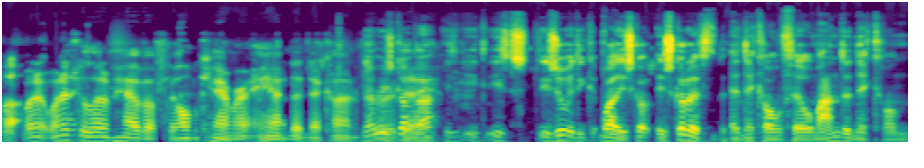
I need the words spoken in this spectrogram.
why, why, don't you let him have a film camera and a Nikon? No, he's got day? that. He's, he's, he's, already well. He's got he's got a, a Nikon film and a Nikon.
